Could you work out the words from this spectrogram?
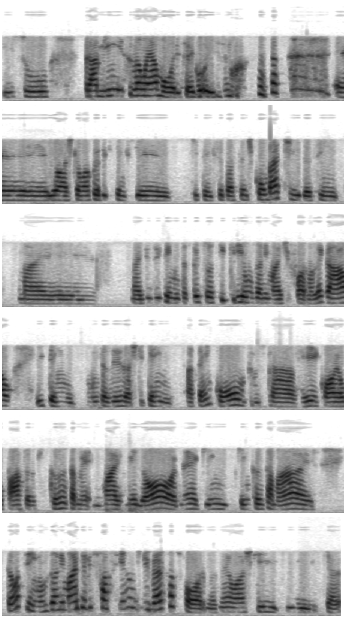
isso para mim, isso não é amor, isso é egoísmo. é, eu acho que é uma coisa que tem que ser que tem que ser bastante combatida, assim, mas mas existem muitas pessoas que criam os animais de forma legal e tem muitas vezes acho que tem até encontros para ver qual é o pássaro que canta mais melhor, né? Quem quem canta mais. Então assim, os animais eles fascinam de diversas formas, né? Eu acho que que, que, a,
